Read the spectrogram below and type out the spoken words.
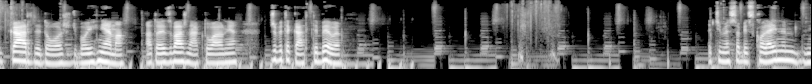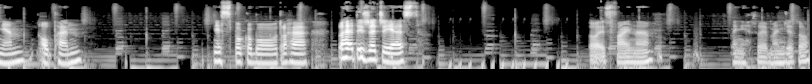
I karty dołożyć, bo ich nie ma. A to jest ważne aktualnie, żeby te karty były. Lecimy sobie z kolejnym dniem open. Jest spoko, bo trochę, trochę tych rzeczy jest. To jest fajne. Niech sobie będzie to.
